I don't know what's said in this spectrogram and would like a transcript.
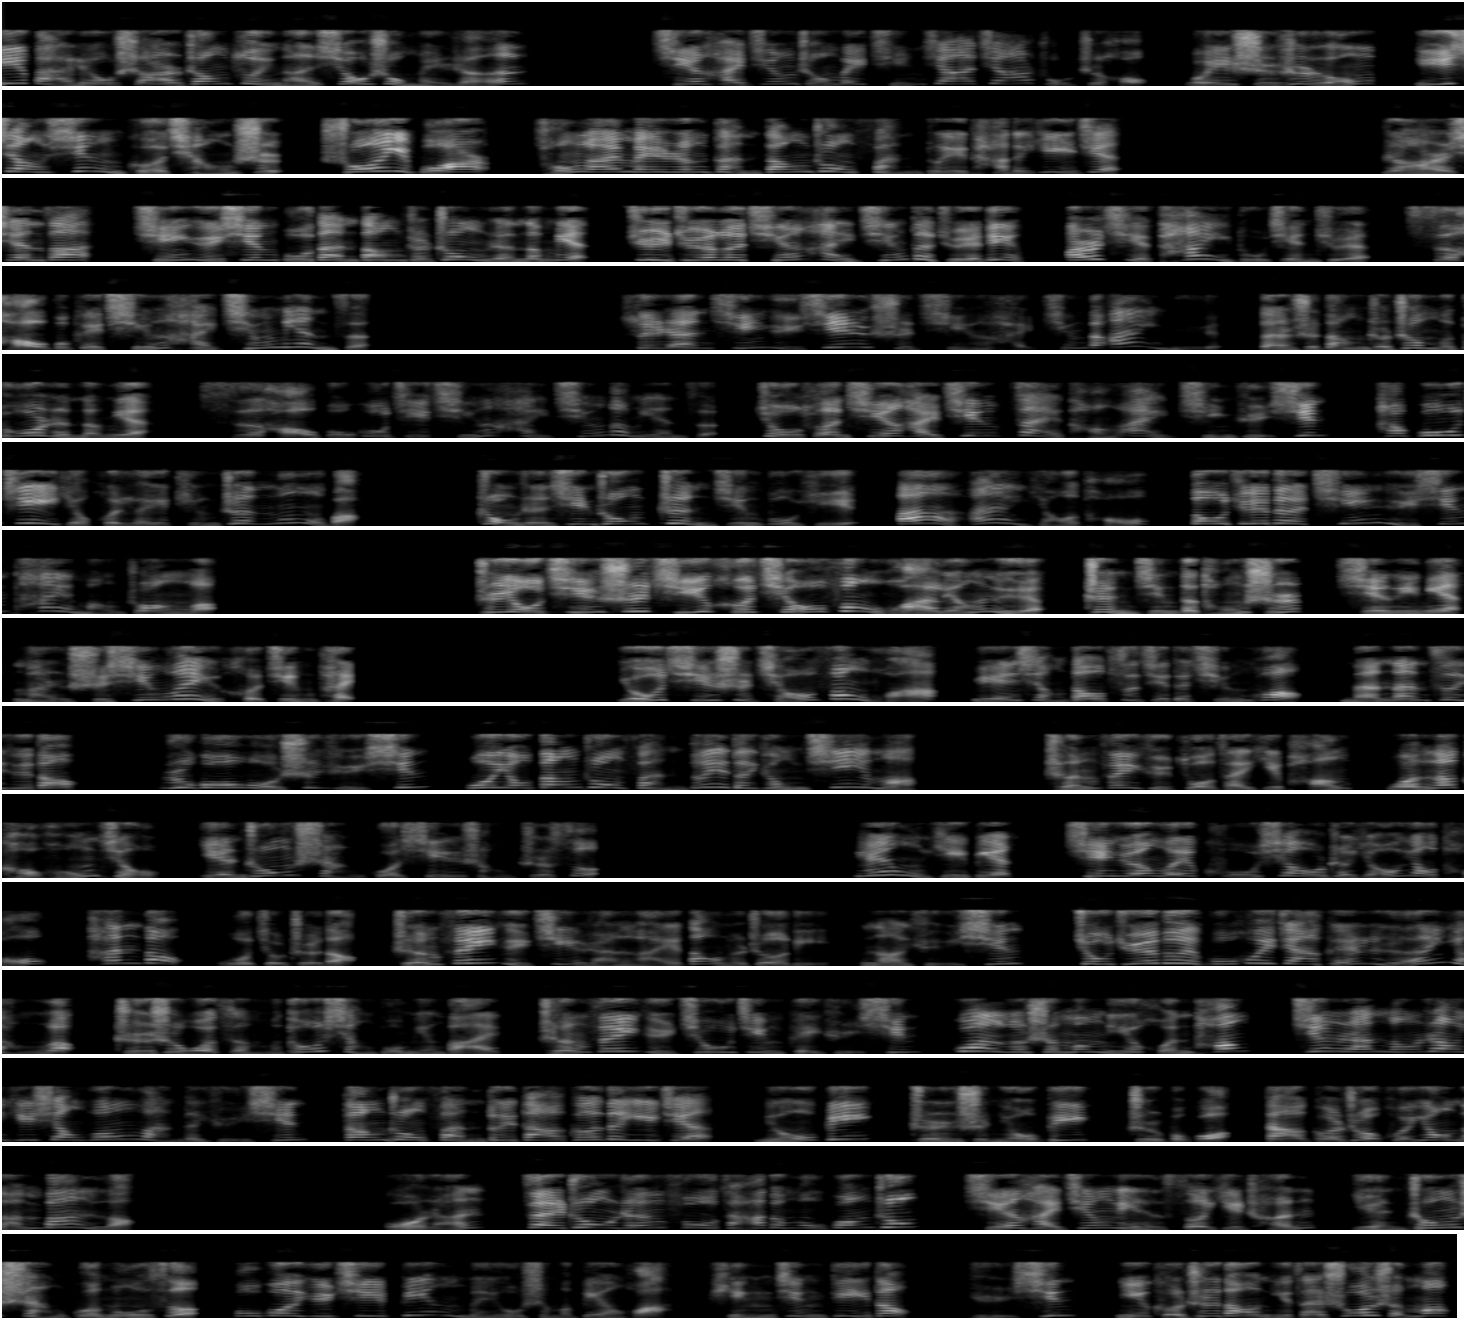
一百六十二章最难销售美人。秦海清成为秦家家主之后，威势日隆，一向性格强势，说一不二，从来没人敢当众反对他的意见。然而现在，秦雨欣不但当着众人的面拒绝了秦海清的决定，而且态度坚决，丝毫不给秦海清面子。虽然秦雨欣是秦海清的爱女，但是当着这么多人的面，丝毫不顾及秦海清的面子。就算秦海清再疼爱秦雨欣，他估计也会雷霆震怒吧。众人心中震惊不已，暗暗摇头，都觉得秦雨欣太莽撞了。只有秦诗琪和乔凤华两女震惊的同时，心里面满是欣慰和敬佩。尤其是乔凤华联想到自己的情况，喃喃自语道：“如果我是雨欣，我有当众反对的勇气吗？”陈飞宇坐在一旁，吻了口红酒，眼中闪过欣赏之色。另一边，秦元伟苦笑着摇摇头，叹道：“我就知道，陈飞宇既然来到了这里，那雨欣就绝对不会嫁给吕恩阳了。”只是我怎么都想不明白，陈飞宇究竟给雨欣灌了什么迷魂汤，竟然能让一向温婉的雨欣当众反对大哥的意见？牛逼，真是牛逼！只不过大哥这回要难办了。果然，在众人复杂的目光中，秦海清脸色一沉，眼中闪过怒色，不过语气并没有什么变化，平静地道：“雨欣，你可知道你在说什么？”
